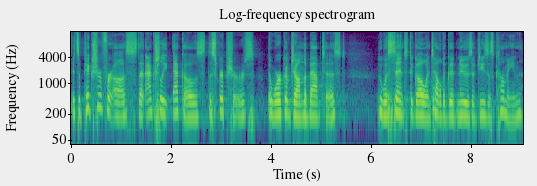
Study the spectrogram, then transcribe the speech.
It's a picture for us that actually echoes the scriptures, the work of John the Baptist, who was sent to go and tell the good news of Jesus coming.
